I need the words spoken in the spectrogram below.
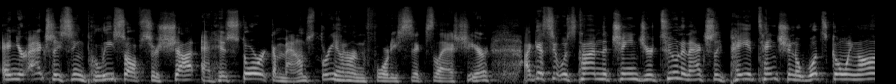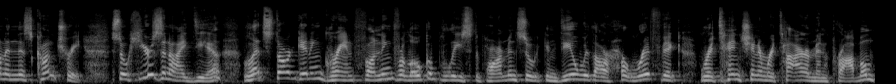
and you're actually seeing police officers shot at historic amounts 346 last year I guess it was time to change your tune and actually pay attention to what's going on in this country. So here's an idea. Let's start getting grant funding for local police departments so we can deal with our horrific retention and retirement problem.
